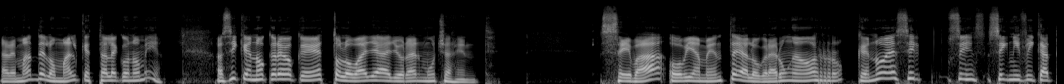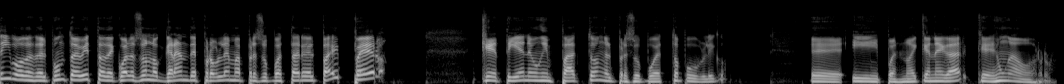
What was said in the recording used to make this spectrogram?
además de lo mal que está la economía. Así que no creo que esto lo vaya a llorar mucha gente se va obviamente a lograr un ahorro que no es significativo desde el punto de vista de cuáles son los grandes problemas presupuestarios del país, pero que tiene un impacto en el presupuesto público eh, y pues no hay que negar que es un ahorro.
